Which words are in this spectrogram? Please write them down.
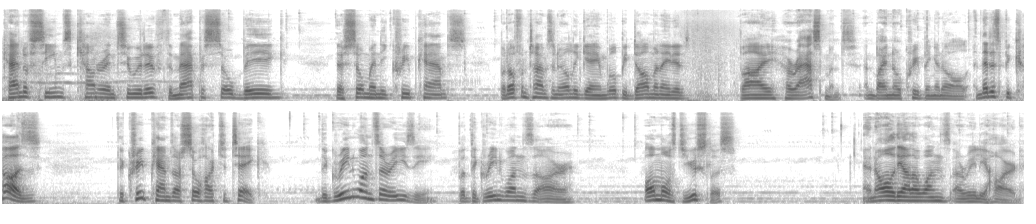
Kind of seems counterintuitive. The map is so big. There's so many creep camps. But oftentimes an early game will be dominated by harassment and by no creeping at all. And that is because the creep cams are so hard to take. The green ones are easy, but the green ones are almost useless. And all the other ones are really hard.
